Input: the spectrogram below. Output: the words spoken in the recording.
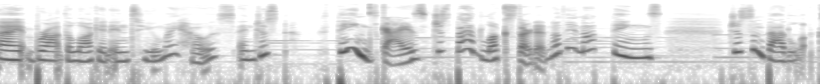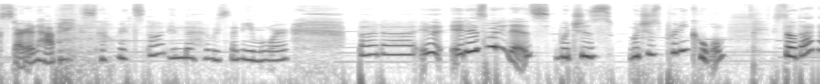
I brought the locket into my house and just things, guys. Just bad luck started. Nothing, not things. Just some bad luck started happening, so it's not in the house anymore. But uh, it, it is what it is, which is which is pretty cool. So that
